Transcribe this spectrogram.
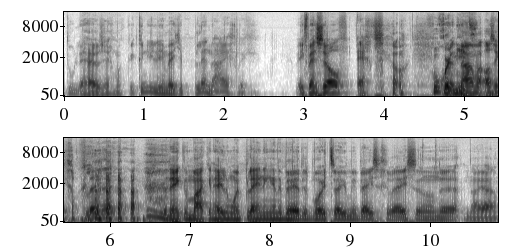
doelen hebben, zeg maar, kun- kunnen jullie een beetje plannen eigenlijk? Ik ben zelf echt zo. Vroeger Met niet. name als ik ga plannen, dan denk ik, maak ik een hele mooie planning en dan ben je er mooi twee uur mee bezig geweest. En dan, eh, nou ja,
